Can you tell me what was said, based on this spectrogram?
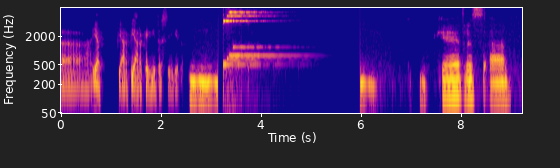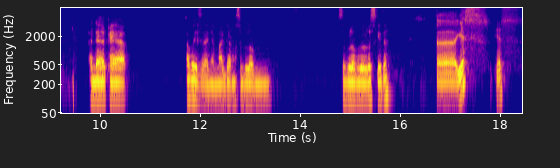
uh, ya PR PR kayak gitu sih gitu. Hmm. Oke, terus um, ada kayak apa istilahnya magang sebelum sebelum lulus gitu? Uh, yes, yes.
